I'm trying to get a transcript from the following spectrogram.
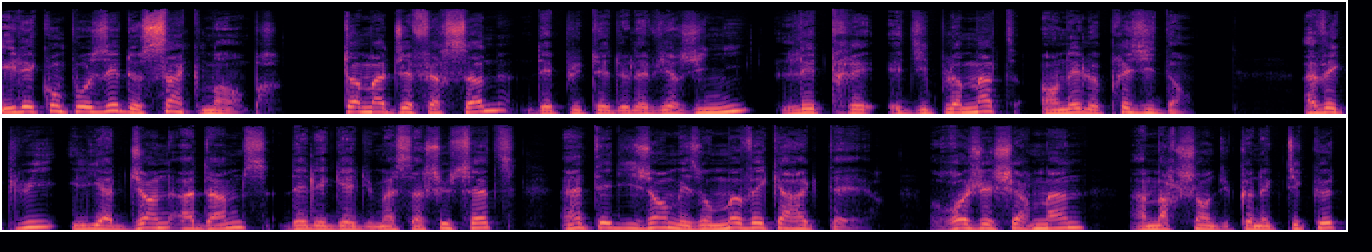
Il est composé de cinq membres. Thomas Jefferson, député de la Virginie, lettré et diplomate, en est le président. Avec lui, il y a John Adams, délégué du Massachusetts, intelligent mais au mauvais caractère. Roger Sherman, un marchand du Connecticut,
